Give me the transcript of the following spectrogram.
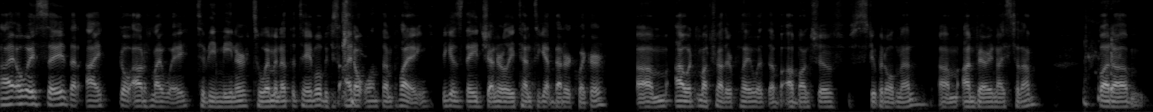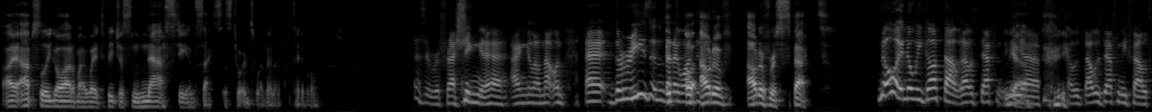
I always say that I go out of my way to be meaner to women at the table because I don't want them playing because they generally tend to get better quicker. Um, I would much rather play with a, a bunch of stupid old men. Um, I'm very nice to them, but um, I absolutely go out of my way to be just nasty and sexist towards women at the table. That's a refreshing uh, angle on that one. Uh, the reason that it, I wanted out of out of respect. No, I know we got that. That was definitely yeah. Uh, that was that was definitely felt.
